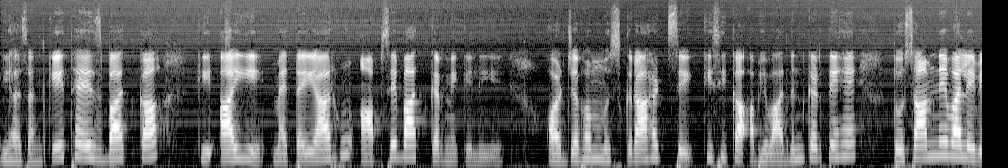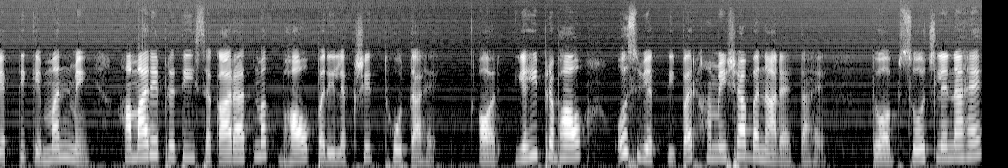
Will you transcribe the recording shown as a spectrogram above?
यह संकेत है इस बात का कि आइए, मैं तैयार हूँ आपसे बात करने के लिए। और जब हम मुस्कुराहट से किसी का अभिवादन करते हैं तो सामने वाले व्यक्ति के मन में हमारे प्रति सकारात्मक भाव परिलक्षित होता है और यही प्रभाव उस व्यक्ति पर हमेशा बना रहता है। तो अब सोच लेना है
